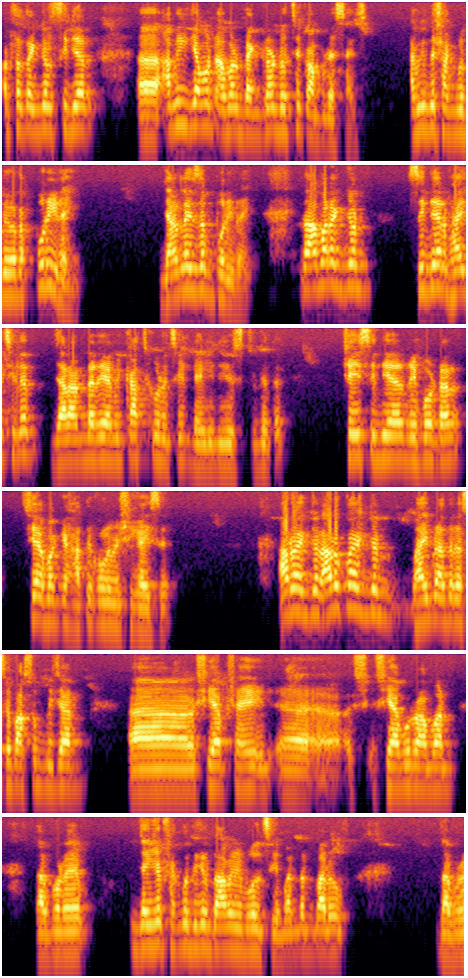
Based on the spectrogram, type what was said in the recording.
অর্থাৎ একজন সিনিয়র আমি যেমন, আমার ব্যাকগ্রাউন্ড হচ্ছে কম্পিউটার সায়েন্স কিন্তু সাংবাদিকতা পড়ি নাই জার্নালিজম পড়ি নাই। আমার একজন সিনিয়র ভাই ছিলেন যার আন্ডারে আমি কাজ করেছি ডেইলি নিউজ স্টুডিওতে সেই সিনিয়র রিপোর্টার সে আমাকে হাতে কলমে শিখাইছে। আরও একজন আরও কয়েকজন ভাই ব্রাদার আছে মাসুম শিহাব শাহিন আহ, শিহাবুর রহমান তারপরে যেই সব সাংবাদিকের নাম আমি বলছি মান্নান মারুফ তারপরে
